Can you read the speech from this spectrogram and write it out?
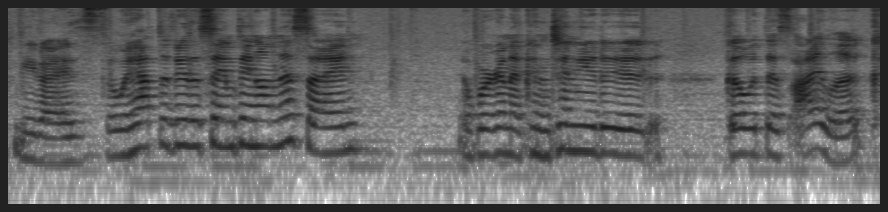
you guys. So we have to do the same thing on this side if we're gonna continue to go with this eye look.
